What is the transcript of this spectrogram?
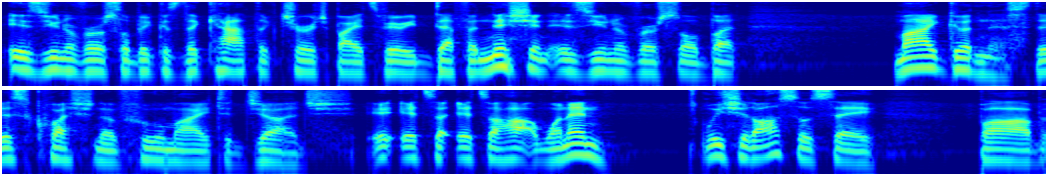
is universal because the Catholic Church, by its very definition, is universal. But my goodness, this question of who am I to judge, it, it's, a, it's a hot one. And we should also say, Bob,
